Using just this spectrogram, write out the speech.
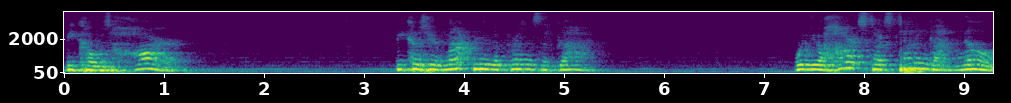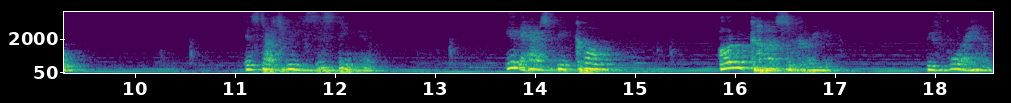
becomes hard because you're not been in the presence of God, when your heart starts telling God no and starts resisting Him, it has become unconsecrated before Him.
